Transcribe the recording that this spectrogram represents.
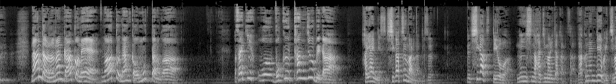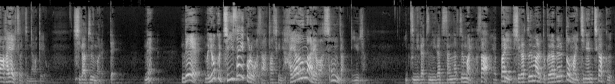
なんだろうな、なんかあとね、まああとなんか思ったのが、最近、僕、誕生日が早いんです。4月生まれなんです。で、4月って要は年始の始まりだからさ、学年で言えば一番早い人たちなわけよ。4月生まれって。ね。で、まあ、よく小さい頃はさ、確かに早生まれは損だって言うじゃん。1、2月、2月、3月生まれはさ、やっぱり4月生まれと比べると、まあ1年近く、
